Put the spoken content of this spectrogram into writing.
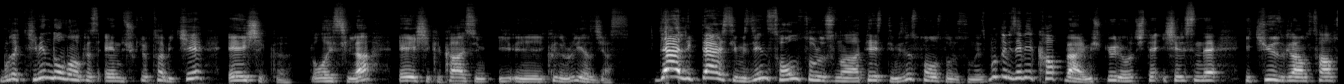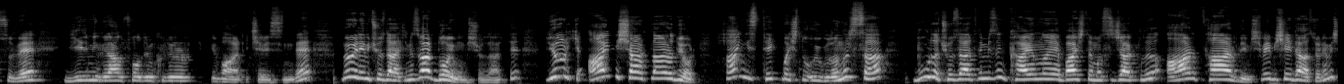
Burada kimin doğma noktası en düşüktür? Tabii ki E şıkkı. Dolayısıyla E şıkkı kalsiyum e, klorür yazacağız. Geldik dersimizin son sorusuna, testimizin son sorusundayız. Burada bize bir kap vermiş. Görüyoruz işte içerisinde 200 gram saf su ve 20 gram sodyum klorür var içerisinde. Böyle bir çözeltimiz var. Doymamış çözelti. Diyor ki aynı şartlarda diyor hangisi tek başına uygulanırsa Burada çözeltimizin kaynamaya başlama sıcaklığı artar demiş. Ve bir şey daha söylemiş.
